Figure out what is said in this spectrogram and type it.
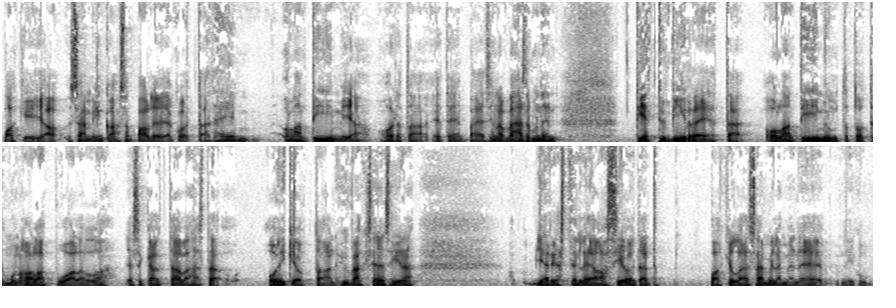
Pakin ja Sämin kanssa paljon, ja koittaa, että hei, ollaan tiimi ja hoidetaan eteenpäin. Ja siinä on vähän semmoinen tietty vire, että ollaan tiimi, mutta te mun alapuolella, ja se käyttää vähän sitä oikeuttaan hyväkseen siinä, järjestelee asioita, että Pakilla ja Sämillä menee niin kuin,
